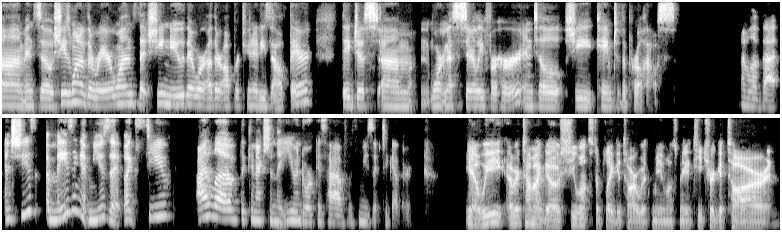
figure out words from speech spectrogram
Um, and so she's one of the rare ones that she knew there were other opportunities out there they just um, weren't necessarily for her until she came to the Pearl House. I love that. And she's amazing at music. Like, Steve, I love the connection that you and Dorcas have with music together. Yeah, we every time I go, she wants to play guitar with me and wants me to teach her guitar. And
